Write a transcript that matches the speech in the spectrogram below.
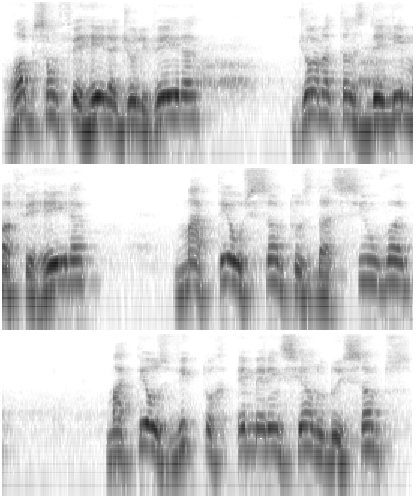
Robson Ferreira de Oliveira, Jonatas de Lima Ferreira, Mateus Santos da Silva, Mateus Victor Emerenciano dos Santos,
